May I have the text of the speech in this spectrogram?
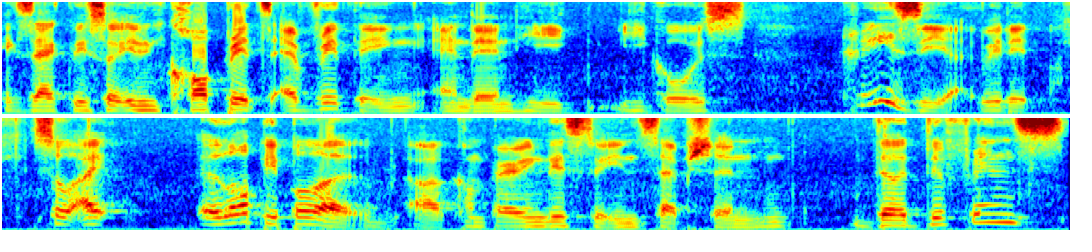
Exactly. So it incorporates everything, and then he he goes crazy with it. So I, a lot of people are, are comparing this to Inception. The difference,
